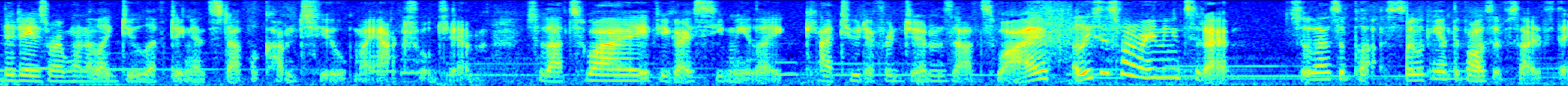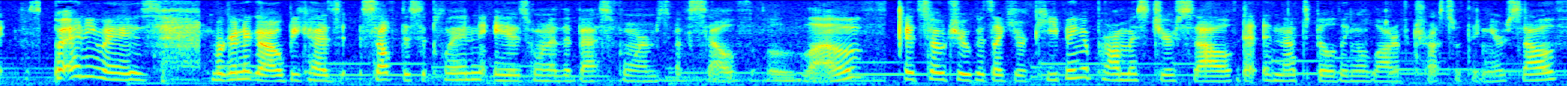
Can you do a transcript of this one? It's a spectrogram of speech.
The days where I want to like do lifting and stuff, I'll come to my actual gym. So that's why if you guys see me like at two different gyms, that's why. At least it's not raining today. So that's a plus. We're looking at the positive side of things. But anyways, we're gonna go because self-discipline is one of the best forms of self-love. It's so true because like you're keeping a promise to yourself and that's building a lot of trust within yourself.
